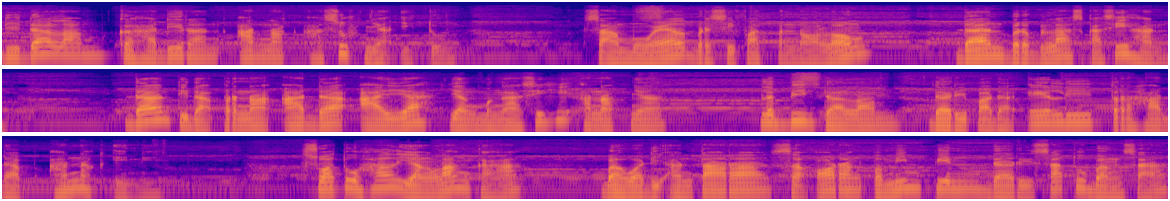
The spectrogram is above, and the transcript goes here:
di dalam kehadiran anak asuhnya itu. Samuel bersifat penolong dan berbelas kasihan, dan tidak pernah ada ayah yang mengasihi anaknya lebih dalam daripada Eli terhadap anak ini. Suatu hal yang langka bahwa di antara seorang pemimpin dari satu bangsa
